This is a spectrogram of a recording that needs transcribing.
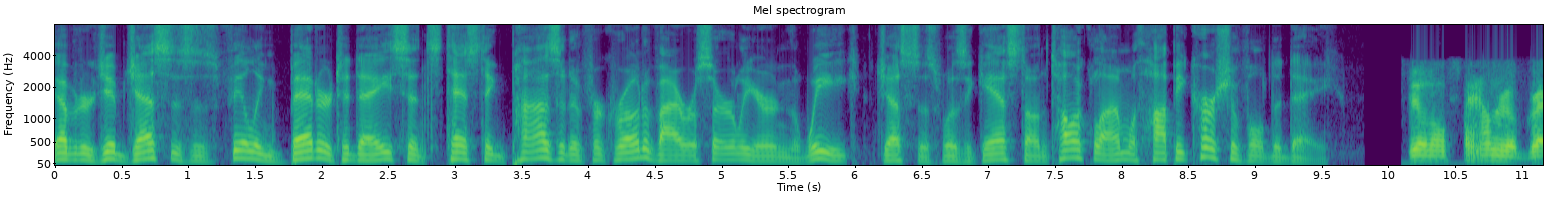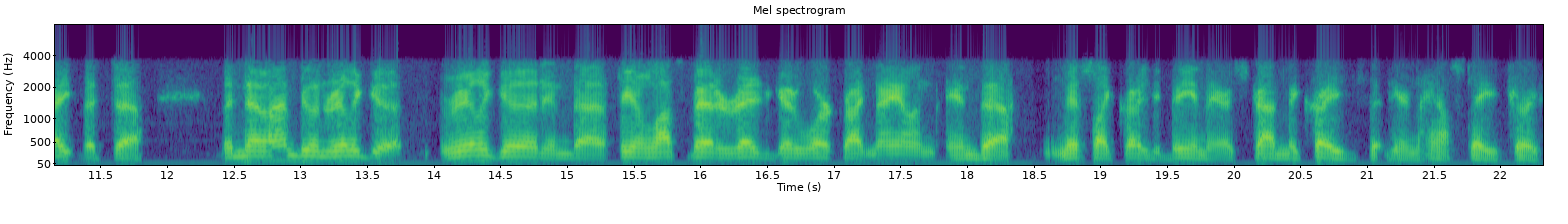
Governor Jim Justice is feeling better today since testing positive for coronavirus earlier in the week. Justice was a guest on Talkline with Hoppy Kercheval today. Still don't sound real great, but uh, but no, I'm doing really good, really good, and uh, feeling lots better, ready to go to work right now, and and uh, it's like crazy being there. It's driving me crazy sitting here in the house. To tell you the truth.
